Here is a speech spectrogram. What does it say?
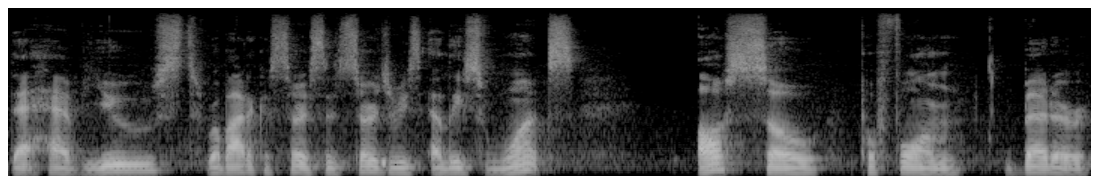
that have used robotic assisted surgeries at least once also perform better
